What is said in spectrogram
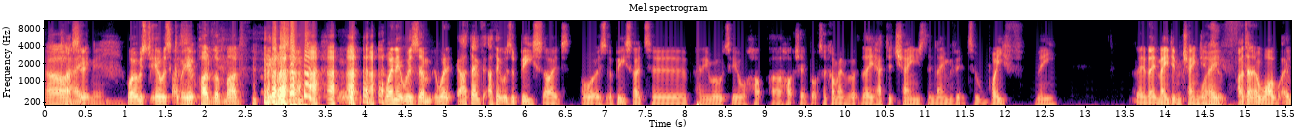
Oh, Classic. Hate me. Well, it was it was Like Well, you're a it, puddle of mud. when it was um when I don't I think it was a B side or it was a B side to Pennyroyal Tea or Hot, uh, Heart-Shaped Box I can't remember but they had to change the name of it to Waif Me. They they made him change it. To, I don't know why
